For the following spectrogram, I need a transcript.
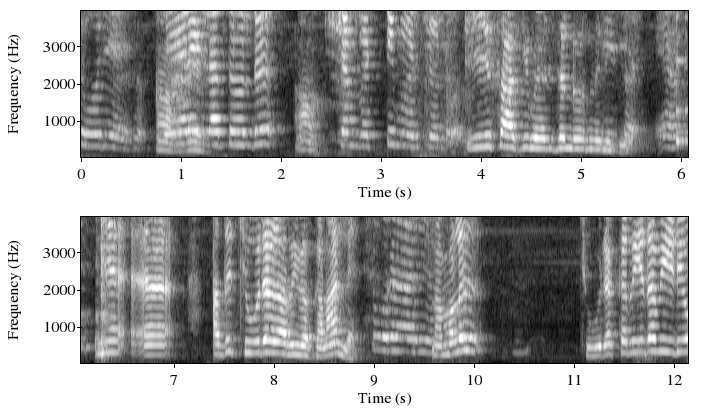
ചൂരയായിരുന്നു. മേടിച്ചോണ്ട് വന്നിരിക്കുക. ഇനി അത് ചൂര കറി വെക്കണം അല്ലേ? നമ്മൾ ചൂരക്കറിയുടെ വീഡിയോ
